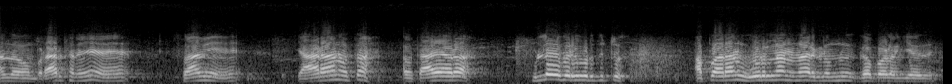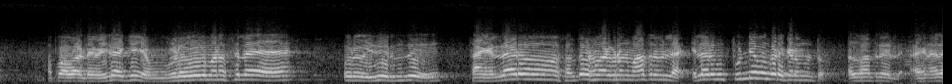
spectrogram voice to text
அந்த அவன் பிரார்த்தனையே சுவாமி யாரான்னு ஒத்தான் அவன் தாயாரா? பிள்ளைய பறி கொடுத்துட்டு அப்பாரான்னு ஊரெல்லாம் நல்லா இருக்கணும்னு கேட்பாள் எங்கேயாவது? அப்போ அவளுடைய வைராக்கியம் எவ்வளவு மனசில் ஒரு இது இருந்து தான் எல்லாரும் சந்தோஷமா இருக்கணும்னு மாத்திரம் இல்லை எல்லாருக்கும் புண்ணியமும் கிடைக்கணும்னுட்டும் அது மாத்திரம் இல்லை அதனால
